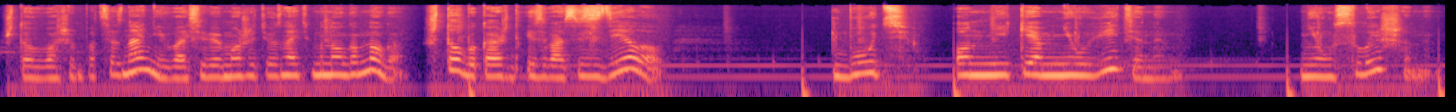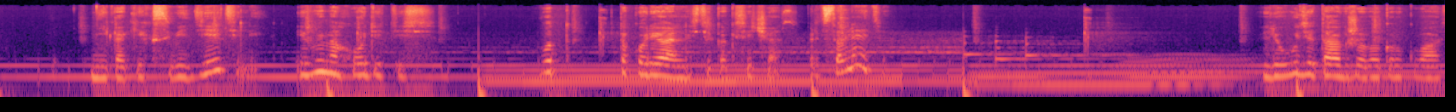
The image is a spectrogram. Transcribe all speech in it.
что в вашем подсознании вы о себе можете узнать много-много. Что бы каждый из вас сделал, будь он никем не увиденным, не услышанным, никаких свидетелей, и вы находитесь вот в такой реальности, как сейчас. Представляете? Люди также вокруг вас,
